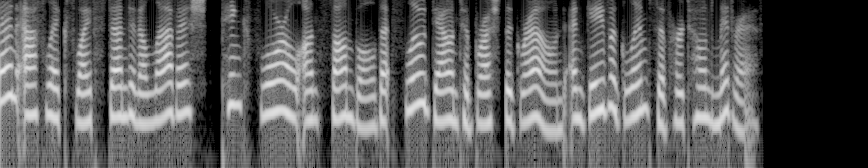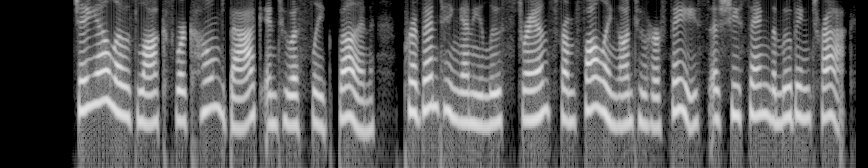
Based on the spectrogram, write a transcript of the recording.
Ben Affleck's wife stunned in a lavish, pink floral ensemble that flowed down to brush the ground and gave a glimpse of her toned midriff. JLo's locks were combed back into a sleek bun, preventing any loose strands from falling onto her face as she sang the moving track.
